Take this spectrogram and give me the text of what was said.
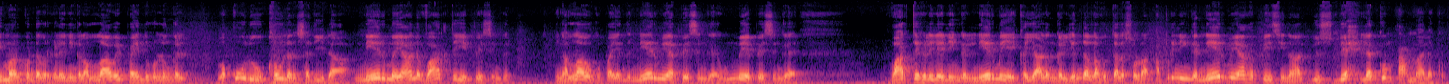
ஈமான் கொண்டவர்களை நீங்கள் அல்லாவை பயந்து கொள்ளுங்கள். வக்கூலு கவுலன் சதீதா நேர்மையான வார்த்தையை பேசுங்கள். நீங்கள் அல்லாவுக்கு பயந்து நேர்மையாக பேசுங்க உண்மையை பேசுங்க. வார்த்தைகளிலே நீங்கள் நேர்மையை கையாளுங்கள் என்று அல்லாஹுத்தால சொல்கிறான் அப்படி நீங்கள் நேர்மையாக பேசினால் யுஸ் லக்கும் அம்மாலக்கும்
